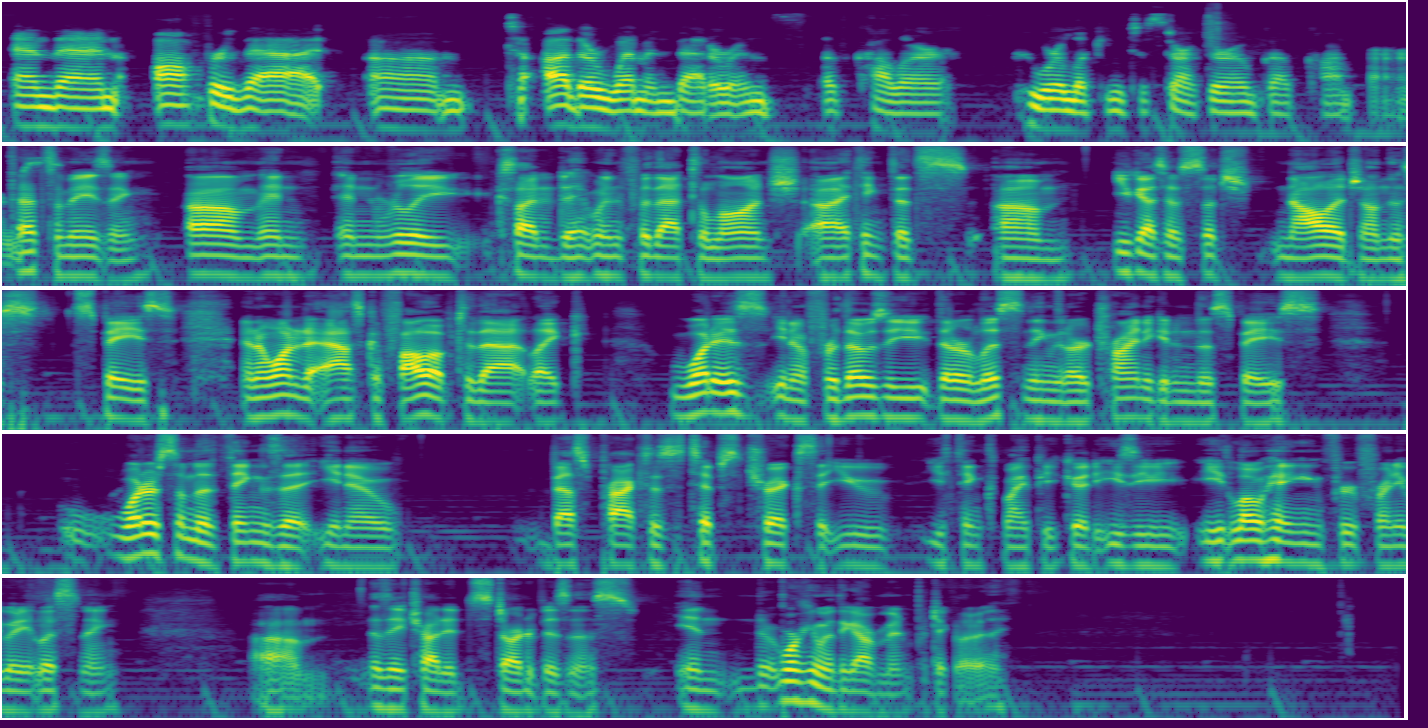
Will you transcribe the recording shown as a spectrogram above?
and then offer that um, to other women veterans of color who are looking to start their own GovCon firms. That's amazing, um, and and really excited to, for that to launch. Uh, I think that's um, you guys have such knowledge on this space, and I wanted to ask a follow up to that, like what is you know for those of you that are listening that are trying to get into the space what are some of the things that you know best practice tips, tricks that you you think might be good, easy, low hanging fruit for anybody listening um, as they try to start a business in working with the government, particularly?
